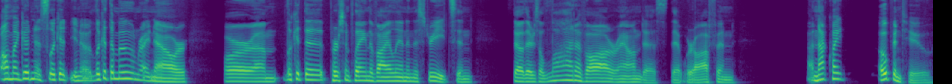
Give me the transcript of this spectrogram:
oh my goodness, look at, you know, look at the moon right now or or um, look at the person playing the violin in the streets. And so there's a lot of awe around us that we're often uh, not quite open to.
